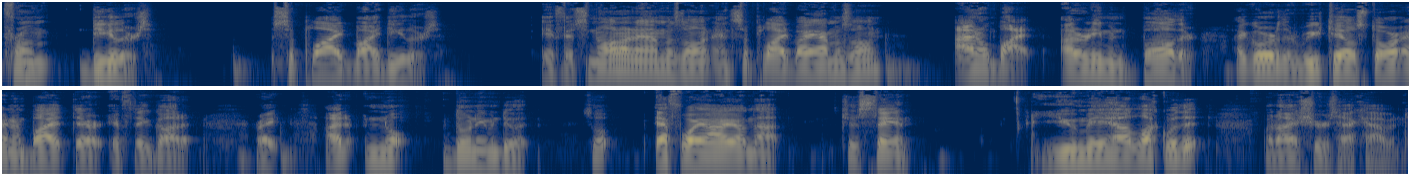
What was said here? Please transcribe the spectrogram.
from dealers, supplied by dealers. If it's not on Amazon and supplied by Amazon, I don't buy it. I don't even bother. I go to the retail store and I buy it there if they got it. Right? I no don't even do it. So FYI on that. Just saying. You may have luck with it, but I sure as heck haven't.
